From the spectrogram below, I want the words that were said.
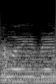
play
